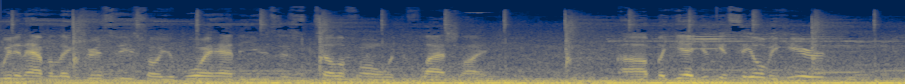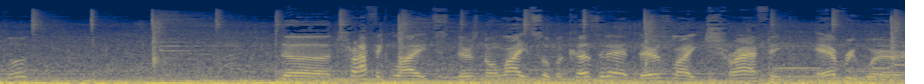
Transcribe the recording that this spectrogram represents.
We didn't have electricity, so your boy had to use this telephone with the flashlight. Uh, but yeah, you can see over here, look, the traffic lights, there's no light. So because of that, there's like traffic everywhere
